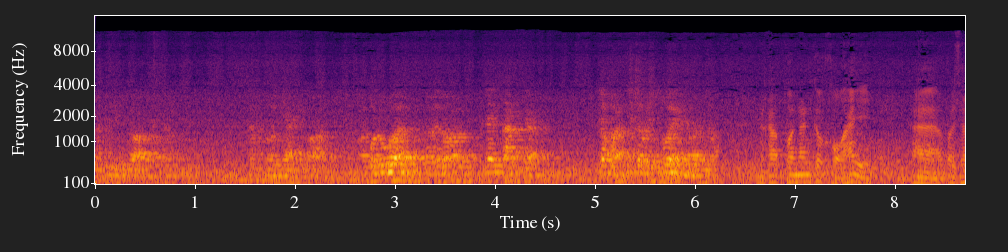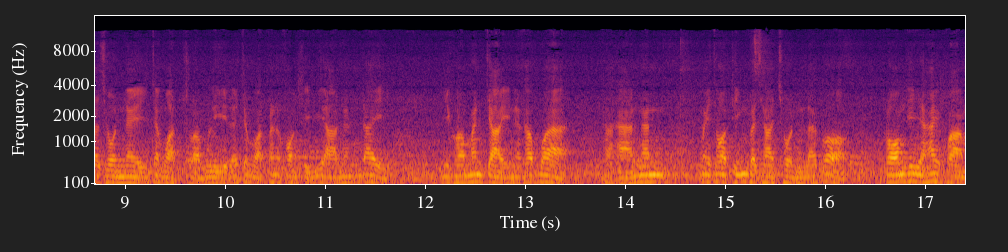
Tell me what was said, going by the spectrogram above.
ทำดีก่อนนะครับทำตัวใหญ่ ก่อนเพราะรู้ว่าเราได้ตังค์จากจังหวัดที่เราไปช่วยนะครับ เพราะนั้นก็ขอให้ประชาชนในจังหวัดสระบุรี และจังหวัดพระนครศรีอยุธยานั้นได้มีความมั่นใจนะครับว่าทหารนั้นไม่ทอดทิ้งประชาชน แล้วก็พร้อมที่จะให้ความ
